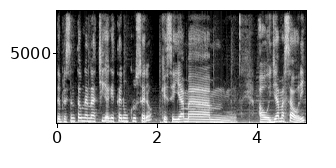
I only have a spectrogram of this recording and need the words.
te presenta una chica que está en un crucero que se llama um, Aoyama Saori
